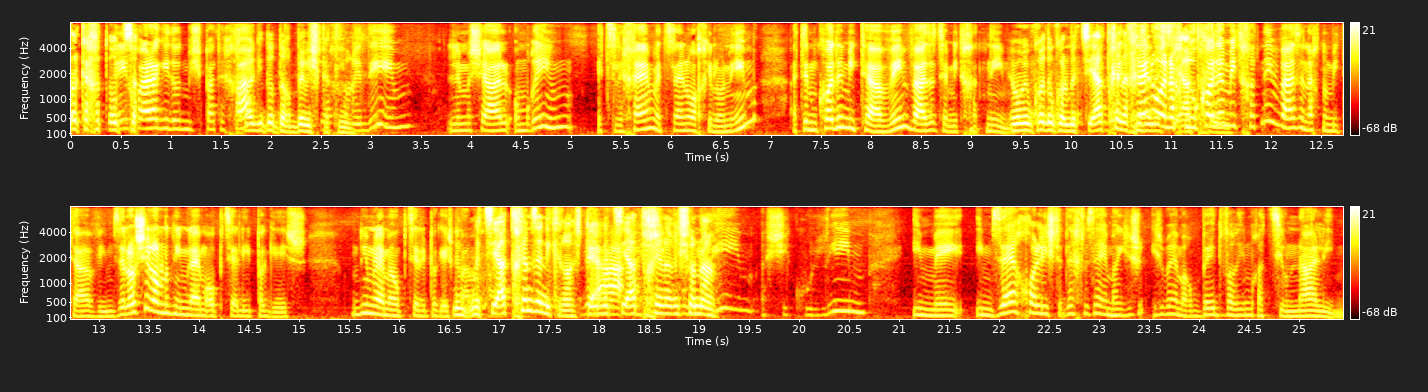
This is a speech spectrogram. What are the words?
לקחת עוד... אני יכולה להגיד עוד משפט אחד? יכולה להגיד עוד הרבה משפטים. שהחרדים, למשל, אומרים, אצלכם, אצלנו החילונים, אתם קודם מתאהבים ואז אתם מתחתנים. הם אומרים קודם כל מציאת חן, אחרי זה נשיאת חן. אצלנו אנחנו קודם מתחתנים ואז אנחנו מתאהבים. זה לא שלא נותנים להם אופציה להיפגש. נותנים להם האופציה להיפגש פעם אחת. מציאת חן זה נקרא, שתהיה מציאת חן הראשונה. השיקולים, אם, אם זה יכול להשתדך לזה, הם, יש, יש בהם הרבה דברים רציונליים.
